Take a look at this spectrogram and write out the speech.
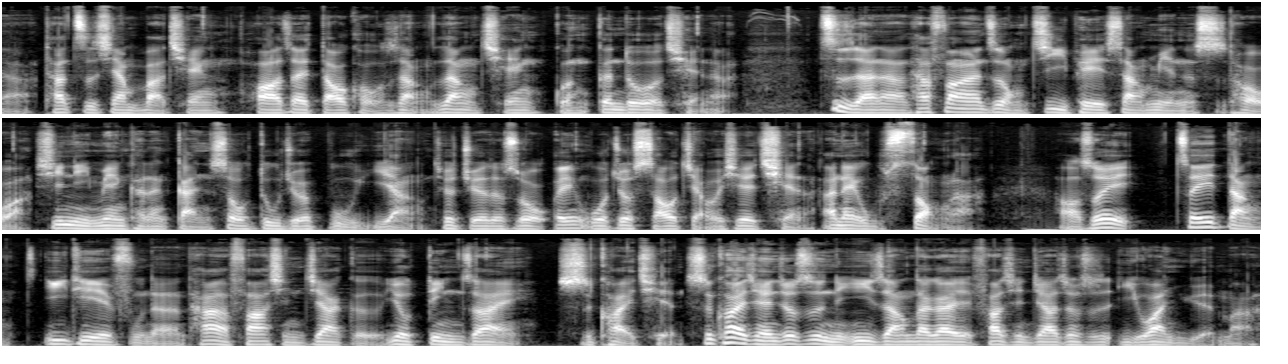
啊，他只想把钱花在刀口上，让钱滚更多的钱啊。自然啊，他放在这种寄配上面的时候啊，心里面可能感受度就会不一样，就觉得说，哎、我就少缴一些钱，按那五送啦。好，所以这一档 ETF 呢，它的发行价格又定在十块钱，十块钱就是你一张大概发行价就是一万元嘛，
